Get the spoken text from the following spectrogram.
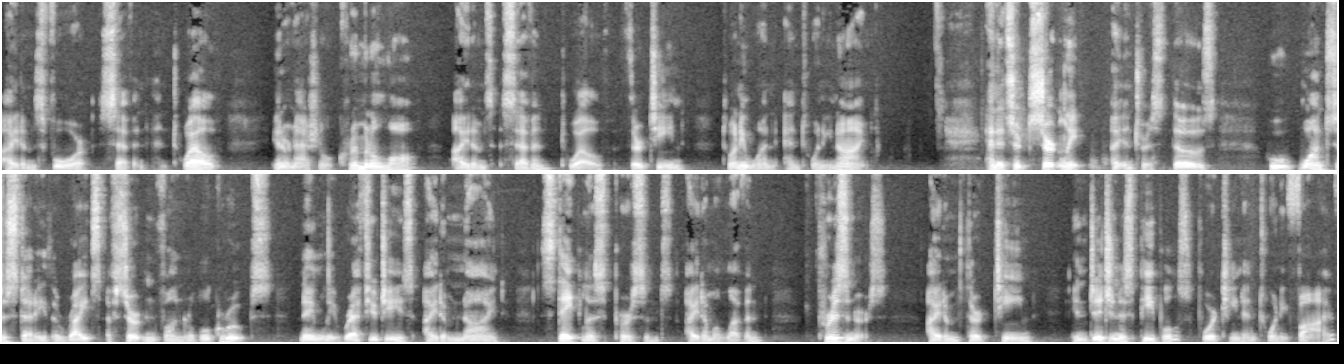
items 4, 7, and 12. International criminal law, items 7, 12, 13, 21, and 29. And it should certainly uh, interest those who want to study the rights of certain vulnerable groups, namely refugees, item 9, stateless persons, item 11, prisoners, item 13, indigenous peoples, 14 and 25,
